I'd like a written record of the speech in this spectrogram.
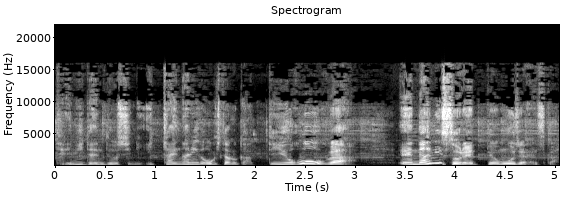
テレビ伝道師に一体何が起きたのかっていう方がえ何それって思うじゃないですか。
